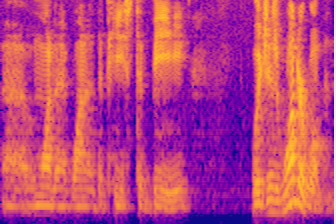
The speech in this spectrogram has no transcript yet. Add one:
uh, what I wanted the piece to be, which is Wonder Woman.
